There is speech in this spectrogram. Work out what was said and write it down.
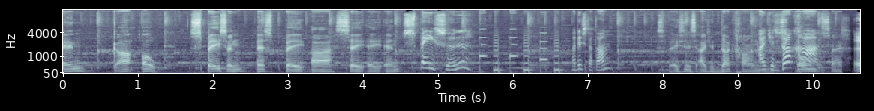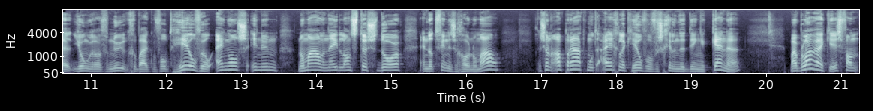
D-J-O-N-K-O. Spacen, S-P-A-C-E-N. Spacen? Wat is dat dan? Spacen is uit je dak gaan. Uit je dak gaan. Eh, jongeren van nu gebruiken bijvoorbeeld heel veel Engels in hun normale Nederlands tussendoor. En dat vinden ze gewoon normaal. Zo'n apparaat moet eigenlijk heel veel verschillende dingen kennen. Maar belangrijk is van,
